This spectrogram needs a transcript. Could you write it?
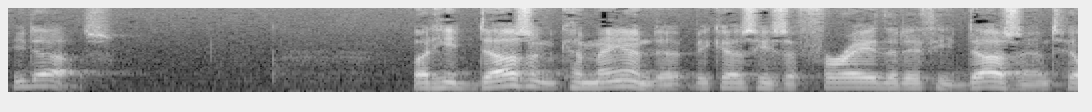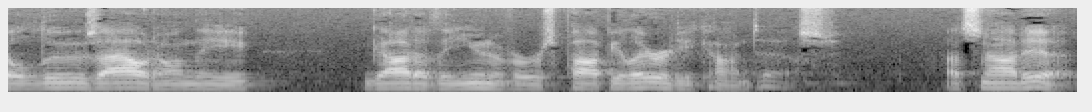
He does. But He doesn't command it because He's afraid that if He doesn't, He'll lose out on the God of the universe popularity contest. That's not it.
